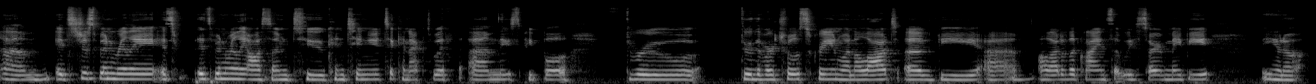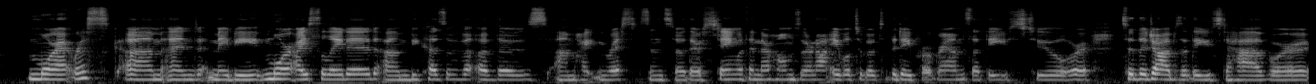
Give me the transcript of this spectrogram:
Um, it's just been really it's it's been really awesome to continue to connect with um, these people through through the virtual screen when a lot of the uh, a lot of the clients that we serve may be you know more at risk um, and maybe more isolated um, because of, of those um, heightened risks. And so they're staying within their homes. They're not able to go to the day programs that they used to or to the jobs that they used to have or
